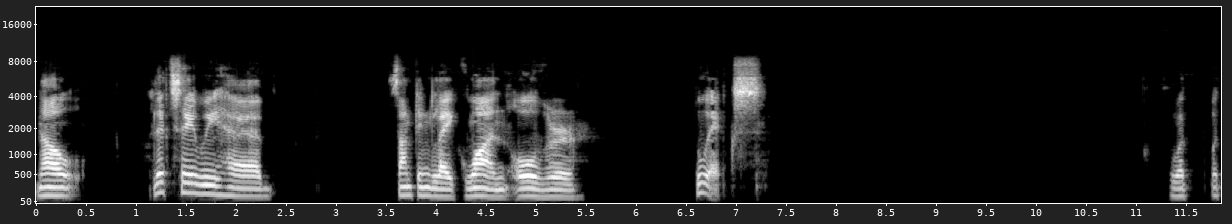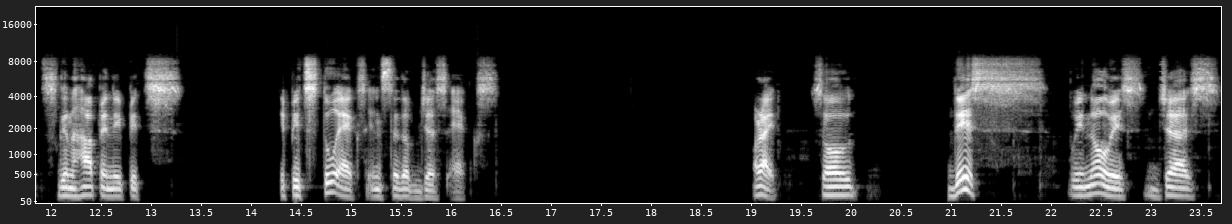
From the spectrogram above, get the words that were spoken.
Now, let's say we have something like 1 over 2x. What what's gonna happen if it's if it's 2x instead of just x. All right, so this we know is just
